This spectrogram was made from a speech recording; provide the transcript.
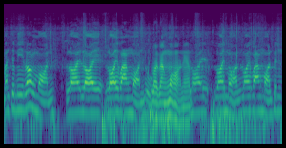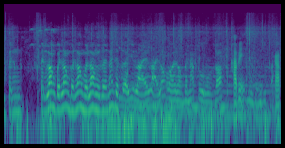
มันจะมีร่องหมอนรอยรอยรอยวางหมอนอยู่รอยบางหม้อนะครับรอยรอยหมอนรอยวางหมอนเป็นเป็นเป็นร่องเป็นร่องเป็นร่องเป็นร่องอยู่เลยน่าจะเหลืออยู่หลายหลายร่องรอยลองไปนับดูเนาะครับพี่ครับ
